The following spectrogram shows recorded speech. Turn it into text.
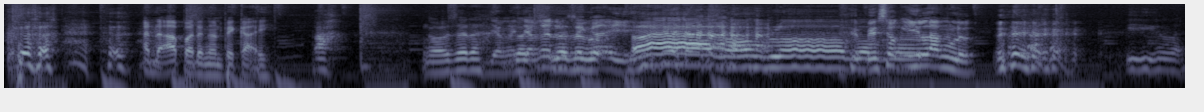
Ada apa dengan PKI ah nggak usah dah. Jangan-jangan usah lu gua- PKI. ah goblok goblok. besok hilang lu. Hilang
